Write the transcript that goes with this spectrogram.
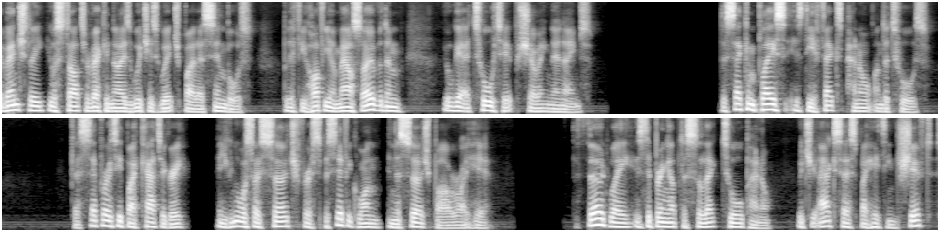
Eventually, you'll start to recognize which is which by their symbols, but if you hover your mouse over them, you'll get a tooltip showing their names. The second place is the Effects panel under Tools. They're separated by category, and you can also search for a specific one in the search bar right here. The third way is to bring up the Select Tool panel, which you access by hitting Shift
